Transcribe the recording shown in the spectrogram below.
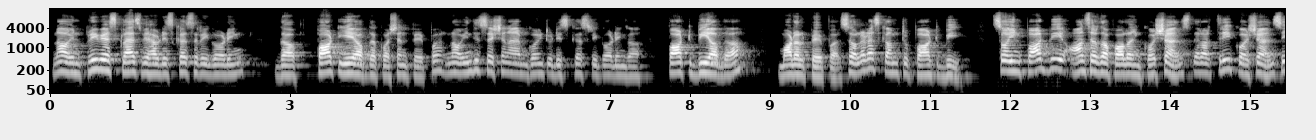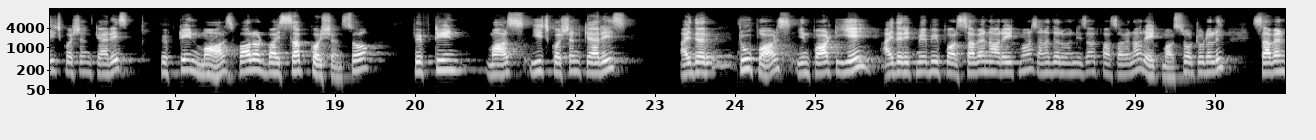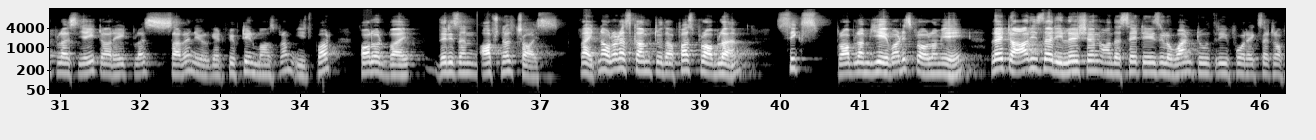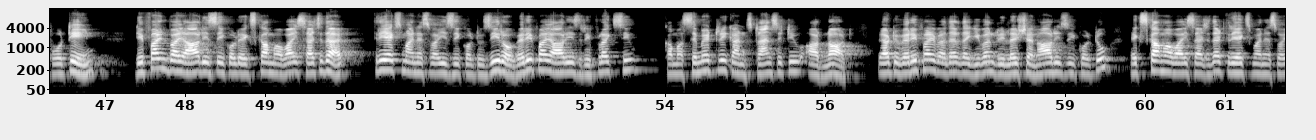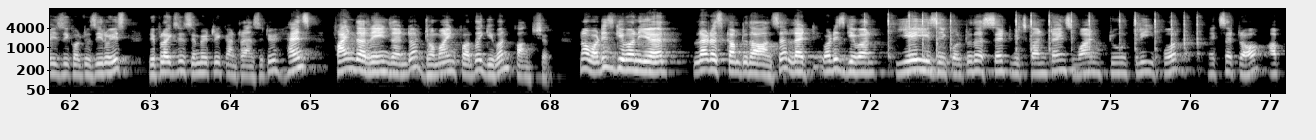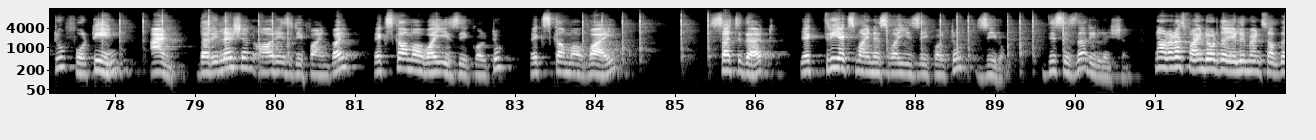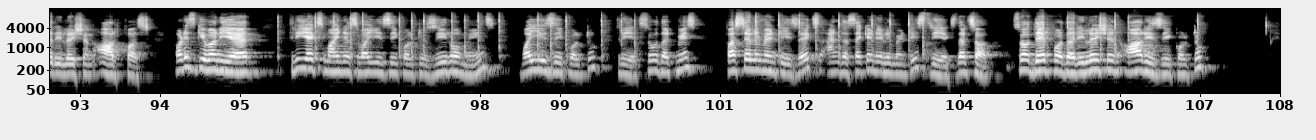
Now in previous class we have discussed regarding the part A of the question paper. Now in this session I am going to discuss regarding uh, part B of the model paper. So let us come to part B. So in part B answer the following questions. There are three questions. Each question carries 15 marks followed by sub questions. So 15 marks each question carries either two parts. In part A, either it may be for 7 or 8 marks, another one is for 7 or 8 marks. So, totally 7 plus 8 or 8 plus 7, you will get 15 marks from each part, followed by there is an optional choice. Right, now let us come to the first problem, 6 problem A. What is problem A? Let R is the relation on the set A is equal to 1, 2, 3, 4, etc. 14, defined by R is equal to x comma y such that 3x minus y is equal to 0. Verify R is reflexive, comma symmetric and transitive or not. We have to verify whether the given relation R is equal to x comma y such that 3x minus y is equal to 0 is reflexive, symmetric and transitive. Hence, find the range and the domain for the given function. Now, what is given here? Let us come to the answer. Let what is given A is equal to the set which contains 1, 2, 3, 4, etc. up to 14 and the relation R is defined by x comma y is equal to x comma y such that x 3x minus y is equal to 0. This is the relation. Now let us find out the elements of the relation R first. What is given here? 3x minus y is equal to 0 means y is equal to 3x. So that means first element is x and the second element is 3x. That's all. So therefore the relation R is equal to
